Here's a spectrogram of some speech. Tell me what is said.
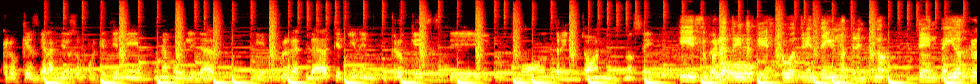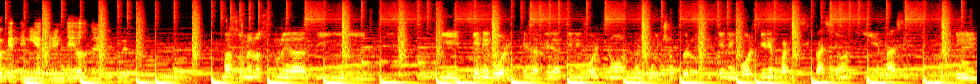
creo que es grandioso porque tiene una movilidad la, edad que tienen, creo que es este treintón, no sé. Sí, supera 30, que es como 31, 30, no, 32 creo que tenía, 32, 33. Más o menos una edad así y, tiene gol, es la realidad, tiene gol, no, no mucho, pero sí tiene gol, tiene participación y además en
